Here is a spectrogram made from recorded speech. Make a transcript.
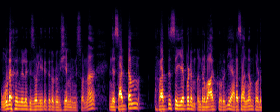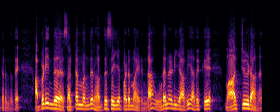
ஊடகங்களுக்கு சொல்லியிருக்கிற ஒரு விஷயம் என்னன்னு சொன்னால் இந்த சட்டம் ரத்து செய்யப்படும் என்ற வாக்குறுதி அரசாங்கம் கொடுத்திருந்தது. அப்படி இந்த சட்டம் வந்து ரத்து செய்யப்படுமா இருந்தால் உடனடியாகவே அதுக்கு மாற்றீடான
